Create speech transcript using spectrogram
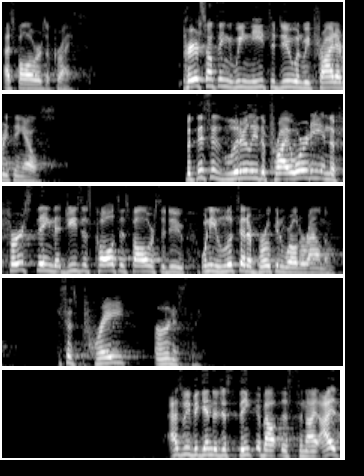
as followers of Christ. Prayer is something we need to do when we've tried everything else. But this is literally the priority and the first thing that Jesus calls his followers to do when he looks at a broken world around them. He says, Pray earnestly. As we begin to just think about this tonight, I,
